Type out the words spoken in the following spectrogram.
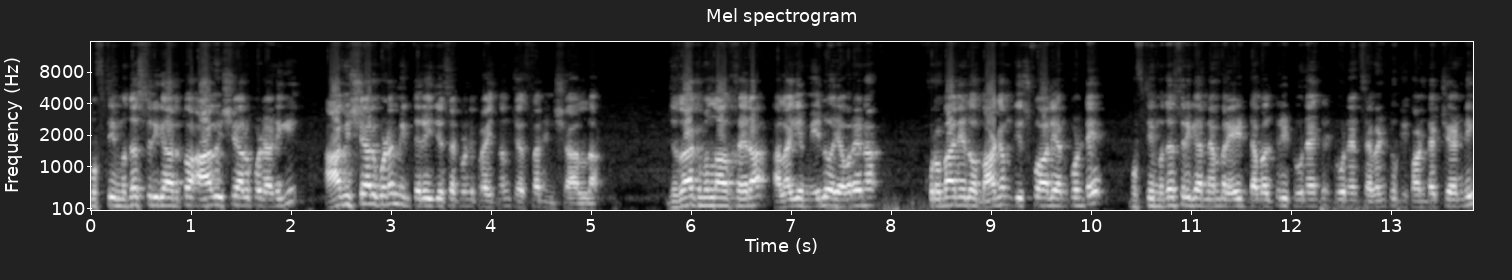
ముఫ్తీ ముదస్సిరి గారితో ఆ విషయాలు కూడా అడిగి ఆ విషయాలు కూడా మీకు తెలియజేసేటువంటి ప్రయత్నం చేస్తాను ఇన్షాల్లా జజాకముల్లా ఖైరా. అలాగే మీలో ఎవరైనా కుర్బానీలో భాగం తీసుకోవాలి అనుకుంటే ముఫ్తీ ముదస్రి గారి number eight double three two nine three two nine seven టూకి కాంటాక్ట్ చేయండి.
